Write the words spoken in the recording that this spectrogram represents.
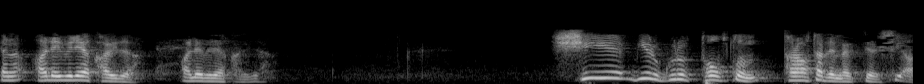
yani Aleviliğe kaydı. Aleviliğe kaydı. Şii bir grup toplum, taraftar demektir Şia.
